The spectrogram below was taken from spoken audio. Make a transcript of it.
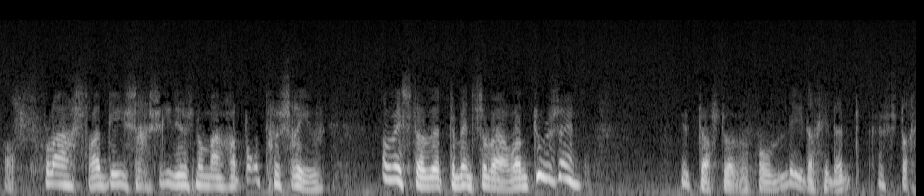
Als Vlaagstra deze geschiedenis nog maar had opgeschreven... dan wisten we tenminste waar we aan toe zijn. Nu tasten we volledig in het duister.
